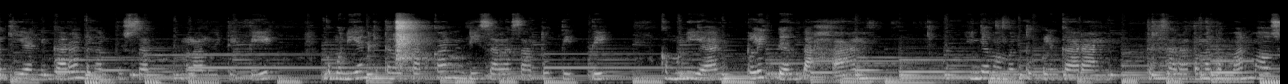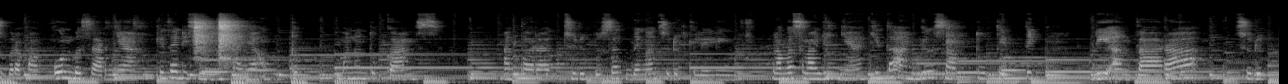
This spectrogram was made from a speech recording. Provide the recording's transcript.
bagian lingkaran dengan pusat melalui titik, kemudian kita letakkan di salah satu titik, kemudian klik dan tahan hingga membentuk lingkaran. Terserah teman-teman mau seberapapun besarnya. Kita di sini hanya untuk menentukan antara sudut pusat dengan sudut keliling. Langkah selanjutnya, kita ambil satu titik di antara sudut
